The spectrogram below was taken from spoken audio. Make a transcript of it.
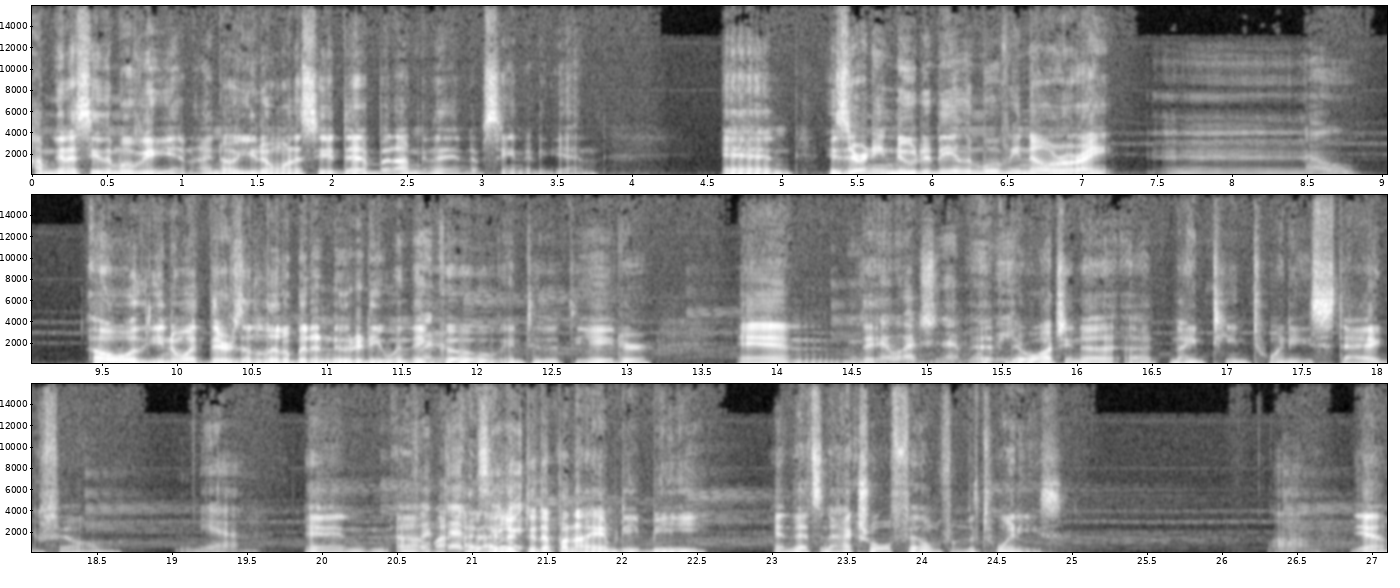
I'm gonna see the movie again. I know you don't want to see it, Deb, but I'm gonna end up seeing it again. And is there any nudity in the movie? No, right? Mm, no. Oh well, you know what? There's a little bit of nudity when they When- go into the theater, and they, They're watching that uh, they're watching a, a 1920s stag film, yeah. and um, I, I looked it. it up on IMDb, and that's an actual film from the 20s. Wow. Yeah.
